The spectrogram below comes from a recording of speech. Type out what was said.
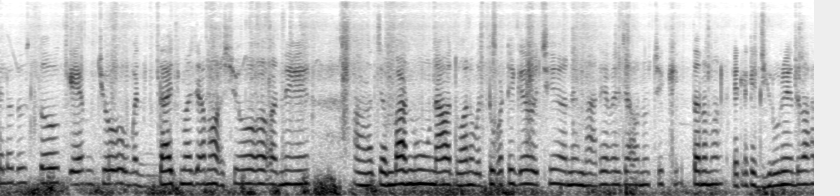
હેલો દોસ્તો, કેમ છો? બધા જ મજામાં હશો? અને જમવાનું, નાવા ધોવાનું બધું પટી ગયું છે અને મારે હવે જવાનું છે ખેતરમાં, એટલે કે જીરું રેદવા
